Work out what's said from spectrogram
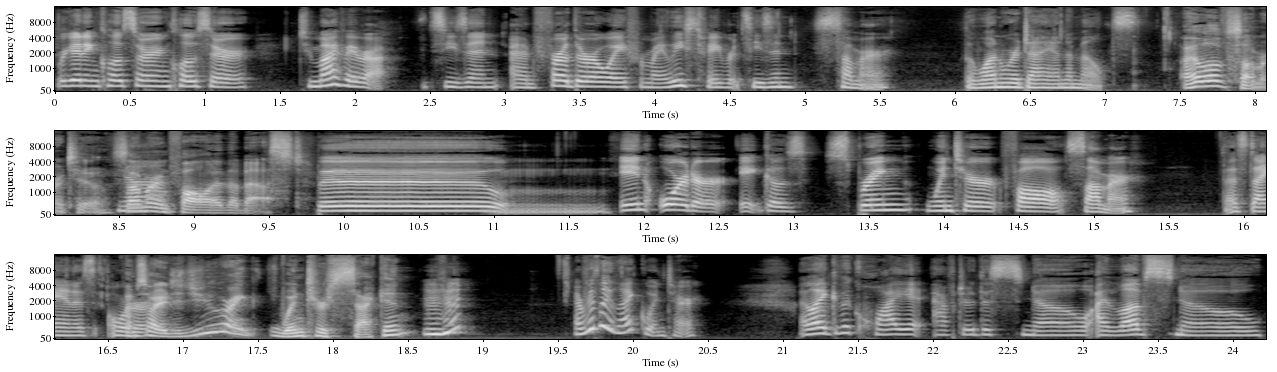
We're getting closer and closer to my favorite season and further away from my least favorite season, summer. The one where Diana melts. I love summer too. Summer No. and fall are the best. Boo. In order, it goes spring, winter, fall, summer. That's Diana's order. I'm sorry, did you rank winter second? Mm-hmm. I really like winter. I like the quiet after the snow. I love snow.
